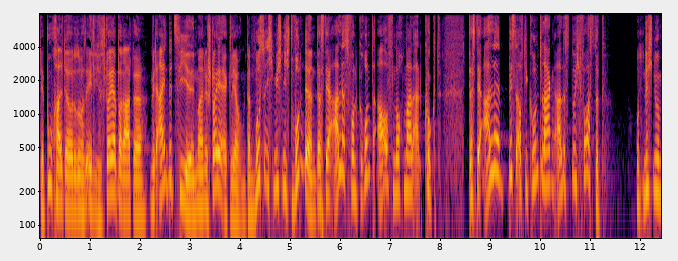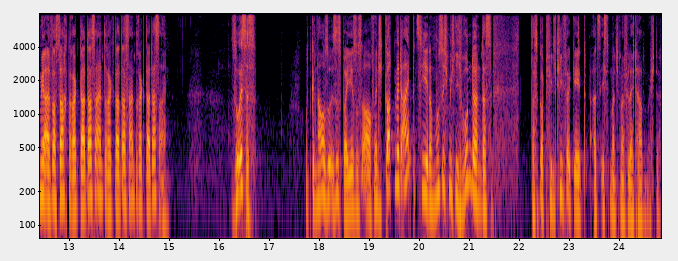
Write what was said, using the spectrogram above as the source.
der Buchhalter oder sowas ähnliches, Steuerberater, mit einbeziehe in meine Steuererklärung, dann muss ich mich nicht wundern, dass der alles von Grund auf nochmal anguckt. Dass der alle bis auf die Grundlagen alles durchforstet und nicht nur mir einfach sagt, trag da das ein, trag da das ein, trag da das ein. So ist es. Und genauso ist es bei Jesus auch. Wenn ich Gott mit einbeziehe, dann muss ich mich nicht wundern, dass, dass Gott viel tiefer geht, als ich es manchmal vielleicht haben möchte.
